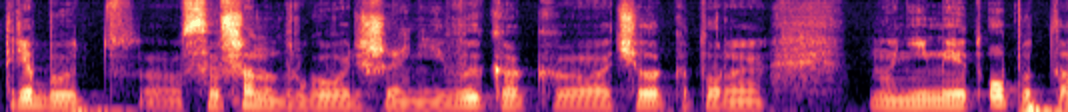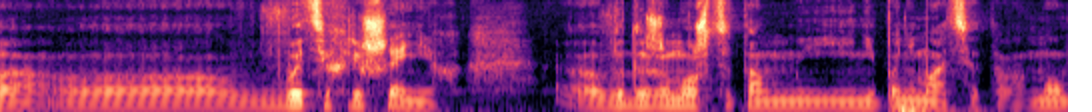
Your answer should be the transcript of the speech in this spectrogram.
требуют э, совершенно другого решения. И вы, как э, человек, который ну, не имеет опыта э, в этих решениях, вы даже можете там и не понимать этого. Но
